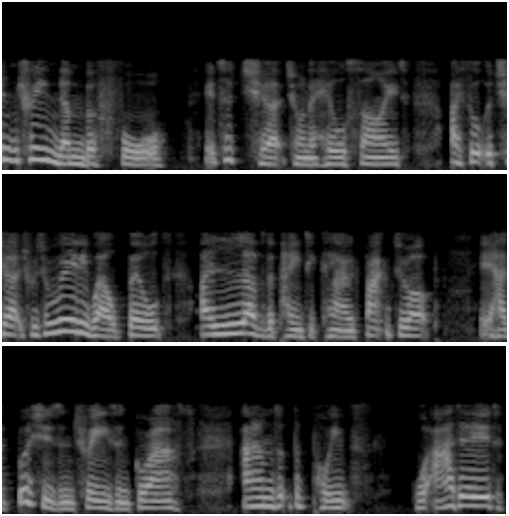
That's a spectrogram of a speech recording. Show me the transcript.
Entry number four. It's a church on a hillside. I thought the church was really well built. I love the painted cloud backdrop. It had bushes and trees and grass, and the points were added,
